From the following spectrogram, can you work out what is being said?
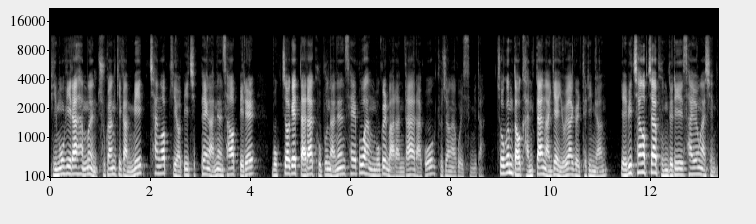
비목이라 함은 주관기관 및 창업기업이 집행하는 사업비를 목적에 따라 구분하는 세부 항목을 말한다 라고 규정하고 있습니다. 조금 더 간단하게 요약을 드리면 예비 창업자 분들이 사용하신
